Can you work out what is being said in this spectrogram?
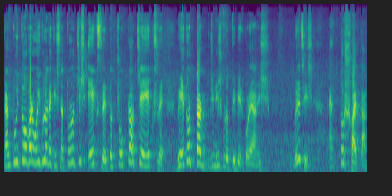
কারণ তুই তো আবার ওইগুলো দেখিস না। তোর হচ্ছিস এক্স রে তোর চোখটা হচ্ছে এক্স রে ভেতরটার জিনিসগুলো তুই বের করে আনিস। বুঝেছিস? এত শয়তান।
